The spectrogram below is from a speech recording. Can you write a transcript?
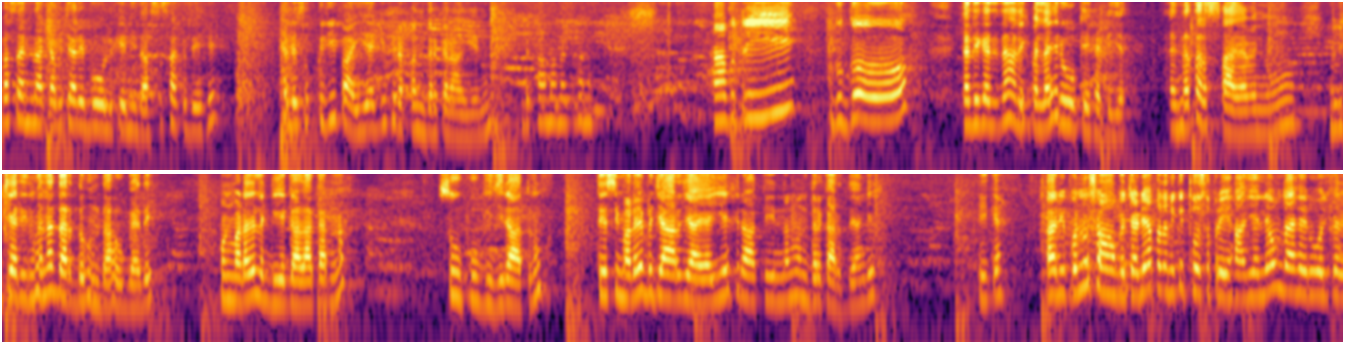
ਬਸ ਇੰਨਾ ਕਾ ਵਿਚਾਰੇ ਬੋਲ ਕੇ ਨਹੀਂ ਦੱਸ ਸਕਦੇ ਇਹ। ਥੱਲੇ ਸੁੱਕ ਜੀ ਪਾਈ ਹੈਗੀ, ਫਿਰ ਆਪਾਂ ਅੰਦਰ ਕਰਾਂਗੇ ਇਹਨੂੰ। ਦਿਖਾਵਾਂ ਮੈਂ ਤੁਹਾਨੂੰ। ਹਾਂ ਪੁੱਤਰੀ, ਗੁੱਗੋ। ਕਦੇ ਕਦੇ ਤਾਂ ਦੇਖ, ਪਹਿਲਾਂ ਇਹ ਰੋ ਕੇ ਹਟੀ ਹੈ ਇੰਨਾ ਤਰਸ ਆਇਆ ਮੈਨੂੰ ਵੀ ਵਿਚਾਰੀ ਨੂੰ, ਹਨਾ, ਦਰਦ ਹੁੰਦਾ ਹੋਊਗਾ ਇਹਦੇ। ਹੁਣ ਮਾੜਾ ਜਿਹਾ ਲੱਗੀ ਹੈ ਗਾਲਾ ਕਰਨ। ਸੂਪ ਜੀ ਰਾਤ ਨੂੰ। ਤੇ ਅਸੀਂ ਮਾੜਾ ਜਿਹਾ ਬਾਜ਼ਾਰ ਜਾ ਆਈਏ, ਫਿਰ ਆ ਕੇ ਇਹਨਾਂ ਨੂੰ ਅੰਦਰ ਕਰ ਦਿਆਂਗੇ। ਠੀਕ ਹੈ। ਅਰੀਪਨ ਨੂੰ ਸ਼ੌਂਕ ਚੜਿਆ ਪਤਾ ਨਹੀਂ ਕਿੱਥੋਂ ਸਪਰੇਹਾਂ ਜੀਆਂ ਲਿਆਉਂਦਾ ਇਹ ਰੋਜ਼ ਕਰ।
